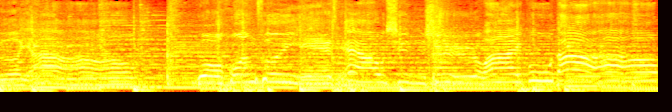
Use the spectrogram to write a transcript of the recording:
歌谣。过荒村野桥，寻世外古道，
